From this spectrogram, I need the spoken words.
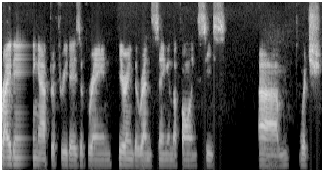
writing after three days of rain, hearing the wren sing and the falling cease, um, which,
